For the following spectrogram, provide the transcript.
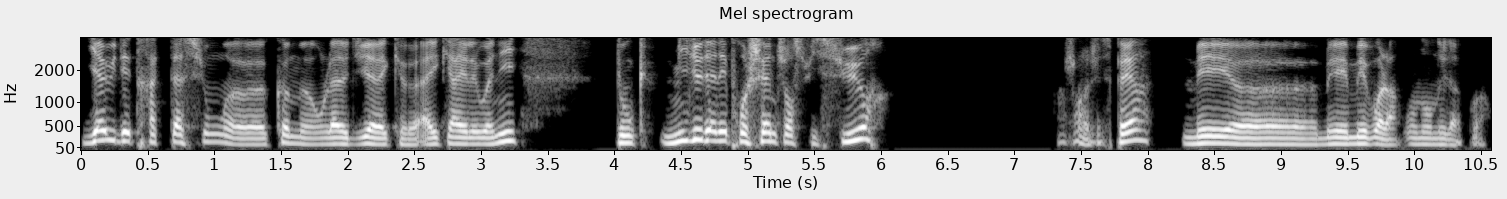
Il y a eu des tractations euh, comme on l'a dit avec euh, avec Donc milieu d'année prochaine, j'en suis sûr. J'espère. Mais, euh, mais mais voilà, on en est là quoi.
